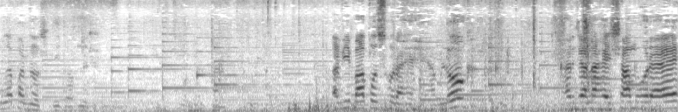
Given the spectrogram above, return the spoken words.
मुलाकात दोस्त दी तो अपने अभी वापस हो रहे हैं हम लोग। घर जाना है शाम हो रहा है।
